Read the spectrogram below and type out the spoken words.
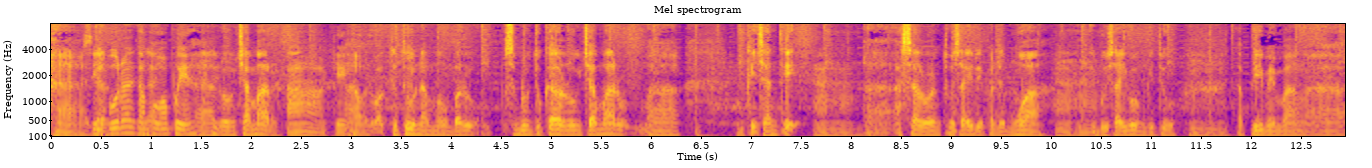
Singapura Dan- kampung apa ya? Ha, Lorong Camar. Ah okey. Ha, waktu tu nama baru sebelum tukar Lorong Camar uh, Bukit Cantik. Ah. Uh, asal orang tua saya daripada Muar. Ibu saya pun begitu. Tapi memang uh,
